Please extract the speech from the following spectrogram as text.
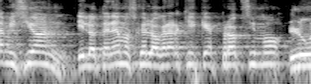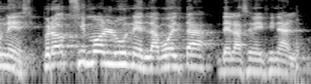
La misión y lo tenemos que lograr, Quique, próximo lunes. Próximo lunes, la vuelta de la semifinal.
